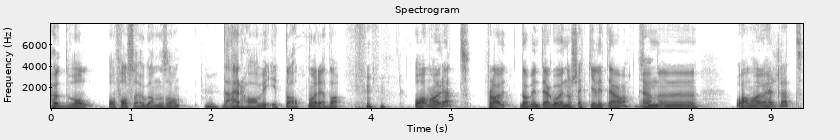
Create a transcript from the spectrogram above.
Hødvold og Fosshaugane sånn. Der har vi ikke hatt noe redda. og han har rett. For da, da begynte jeg å gå inn og sjekke litt, jeg òg. Sånn, øh, og han har jo helt rett.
